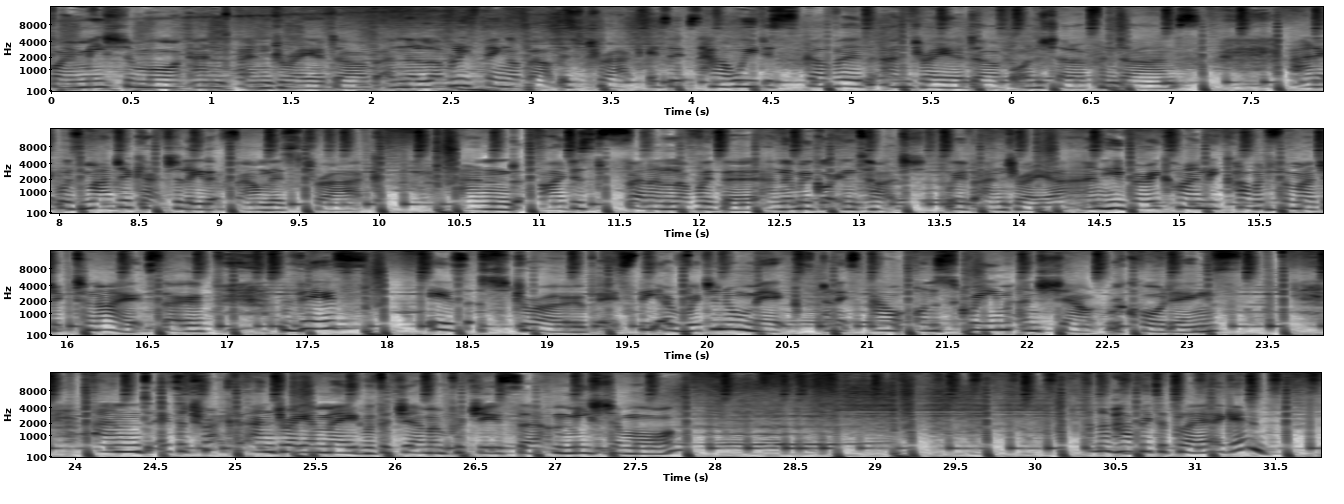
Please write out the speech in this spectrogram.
By Misha Moore and Andrea Dub. And the lovely thing about this track is it's how we discovered Andrea Dub on Shut Up and Dance. And it was Magic actually that found this track. And I just fell in love with it. And then we got in touch with Andrea, and he very kindly covered for Magic tonight. So this is Strobe. It's the original mix, and it's out on Scream and Shout recordings and it's a track that Andrea made with the German producer Misha Moore. And I'm happy to play it again.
